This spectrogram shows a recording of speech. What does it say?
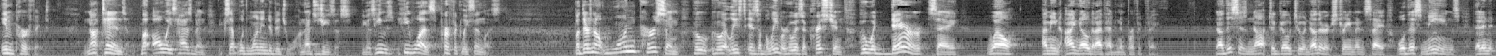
imperfect. Not tens, but always has been, except with one individual, and that's Jesus, because he was, he was perfectly sinless. But there's not one person who, who at least is a believer, who is a Christian, who would dare say, Well, I mean, I know that I've had an imperfect faith. Now, this is not to go to another extreme and say, well, this means that an,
